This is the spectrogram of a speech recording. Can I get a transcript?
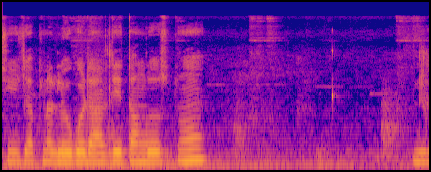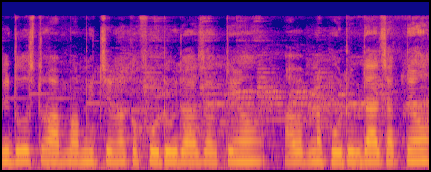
चीज़, अपना लोगो डाल देता हूँ दोस्तों। जी दोस्तों आप अपनी चैनल का फ़ोटो भी डाल सकते हो, आप अपना फ़ोटो भी डाल सकते हो।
